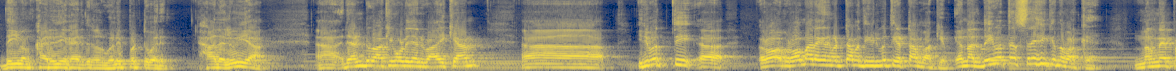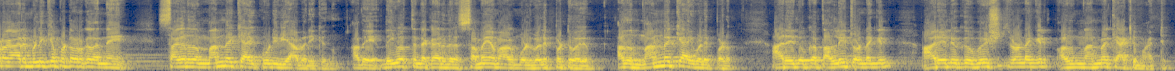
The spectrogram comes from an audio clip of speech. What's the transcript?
ദൈവം കരുതിയ കാര്യത്തിൽ വെളിപ്പെട്ടു വരും. ഹാലലൂയ രണ്ട് വാക്യം കൂടെ ഞാൻ വായിക്കാം. ഇരുപത്തി ആ, റോ- റോമാലേഖനം എട്ടാം മതി ഇരുപത്തി എട്ടാം വാക്യം. എന്നാൽ ദൈവത്തെ സ്നേഹിക്കുന്നവർക്ക് നിർണയപ്രകാരം വിളിക്കപ്പെട്ടവർക്ക് തന്നെ സകൃതം നന്മയ്ക്കായി കൂടി വ്യാപരിക്കുന്നു. അതെ ദൈവത്തിന്റെ കരുതൽ സമയമാകുമ്പോൾ വെളിപ്പെട്ടു വരും. അത് നന്മയ്ക്കായി വെളിപ്പെടും. ആരെങ്കിലുമൊക്കെ തള്ളിയിട്ടുണ്ടെങ്കിൽ ആരെങ്കിലുമൊക്കെ ഉപേക്ഷിച്ചിട്ടുണ്ടെങ്കിൽ അത് നന്മയ്ക്കാക്കി മാറ്റും.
